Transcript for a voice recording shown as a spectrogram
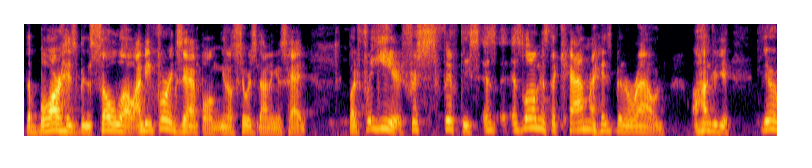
the bar has been so low. I mean, for example, you know, Stewart's nodding his head, but for years, for 50, as, as long as the camera has been around, 100 years, there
